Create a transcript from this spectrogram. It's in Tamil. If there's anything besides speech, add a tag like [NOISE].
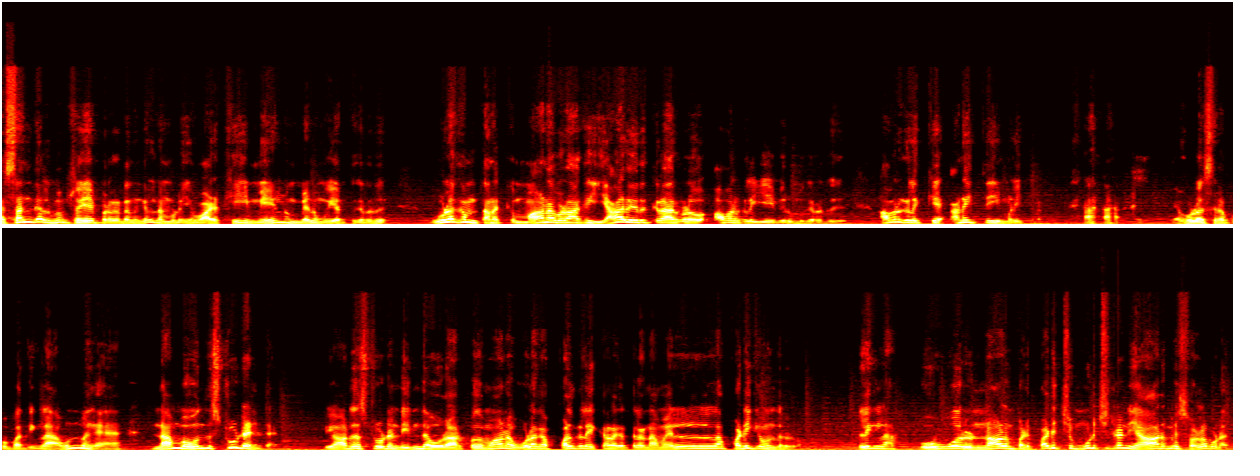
சங்கல்பம் சுய பிரகடனங்கள் நம்முடைய வாழ்க்கையை மேலும் மேலும் உயர்த்துகிறது. உலகம் தனக்கு மாணவராக யார் இருக்கிறார்களோ அவர்களையே விரும்புகிறது. அவர்களுக்கே அனைத்தையும் அளிக்கிறது. [LAUGHS] எவ்வளவு சிறப்பு பாத்தீங்களா உண்மைங்க. நம்ம வந்து student we are the student இந்த ஒரு அற்புதமான உலக பல்கலைக்கழகத்துல நாம எல்லாம் படிக்க வந்திருக்கோம். இல்லைங்களா? ஒவ்வொரு நாளும் படி படிச்சு முடிச்சுட்டேன்னு யாருமே சொல்லக்கூடாது.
